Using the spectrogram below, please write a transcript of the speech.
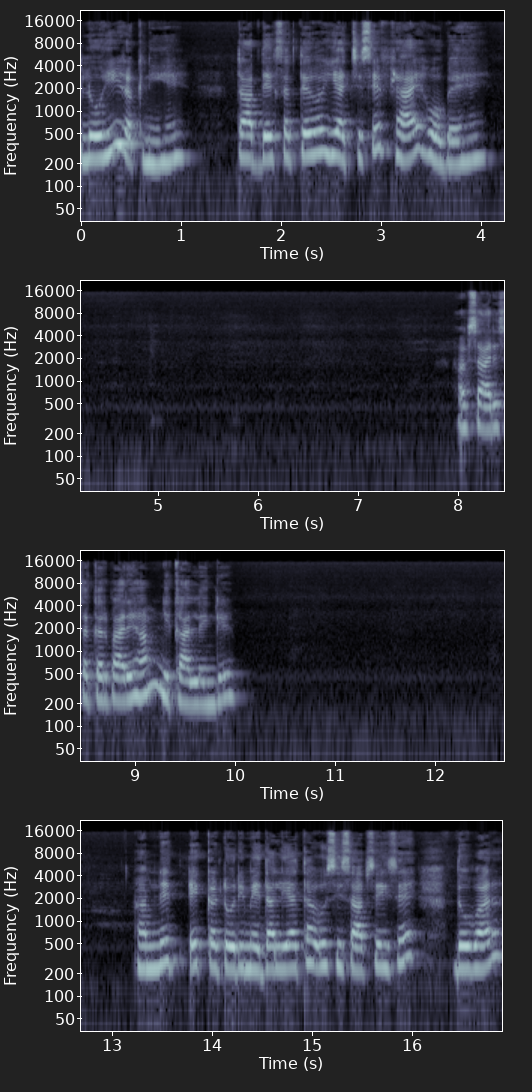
लो ही रखनी है। तो आप देख सकते हो ये अच्छे से फ्राई हो गए हैं। अब सारे शक्कर पारे हम निकाल लेंगे। हमने एक कटोरी मैदा लिया था, उस हिसाब से इसे दो बार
